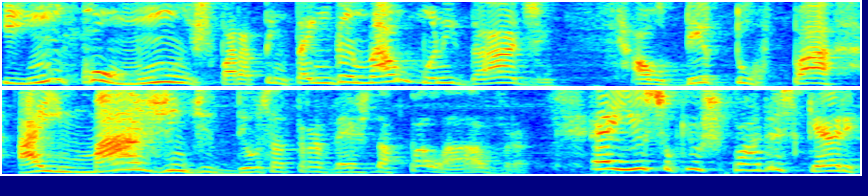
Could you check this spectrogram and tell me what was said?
e incomuns para tentar enganar a humanidade ao deturpar a imagem de Deus através da palavra. É isso que os padres querem.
